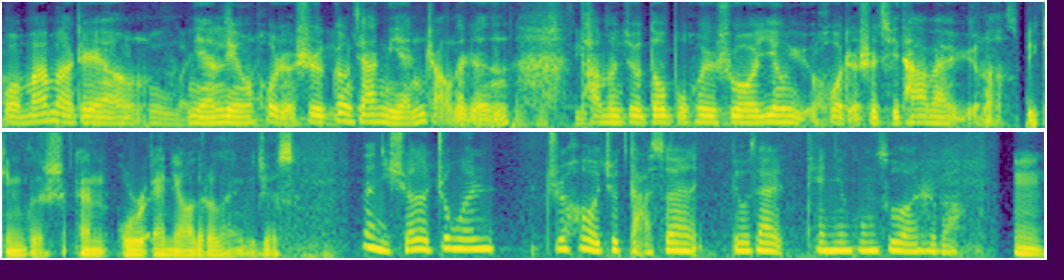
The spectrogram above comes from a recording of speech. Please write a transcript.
我妈妈这样年龄或者是更加年长的人，他们就都不会说英语或者是其他外语了。Speak English and or any other languages。那你学了中文之后，就打算留在天津工作是吧？嗯，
